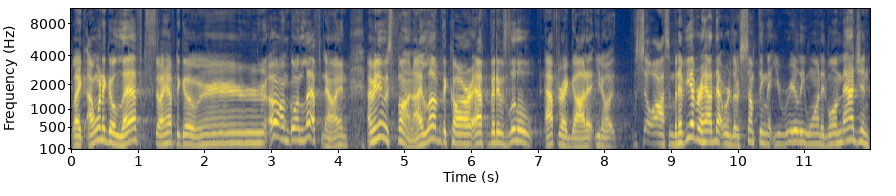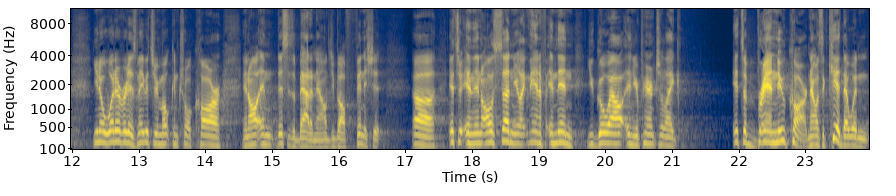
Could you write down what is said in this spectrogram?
Like, I want to go left, so I have to go, oh, I'm going left now. And I mean, it was fun. I loved the car, but it was little after I got it, you know, so awesome. But have you ever had that where there's something that you really wanted? Well, imagine, you know, whatever it is. Maybe it's a remote control car, and all, and this is a bad analogy, but I'll finish it. Uh, it's, and then all of a sudden you're like, man, and then you go out and your parents are like, it's a brand new car. Now, as a kid, that wouldn't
